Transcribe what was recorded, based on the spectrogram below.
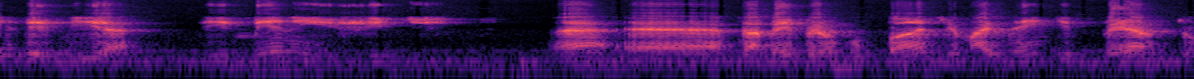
endemia de meningite, né? é, também preocupante, mas nem de perto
